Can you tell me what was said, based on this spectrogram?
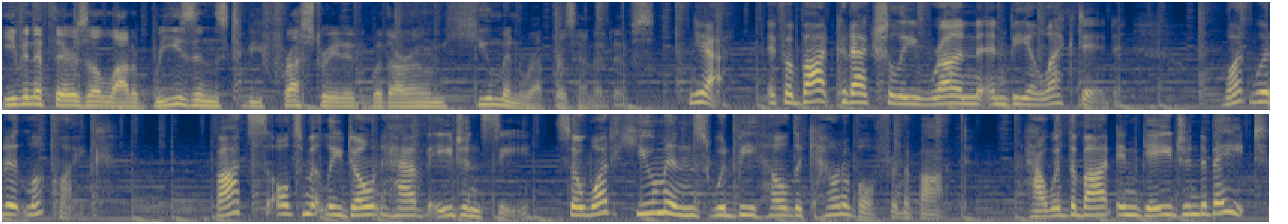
even if there's a lot of reasons to be frustrated with our own human representatives. Yeah, if a bot could actually run and be elected, what would it look like? Bots ultimately don't have agency, so what humans would be held accountable for the bot? How would the bot engage in debate?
